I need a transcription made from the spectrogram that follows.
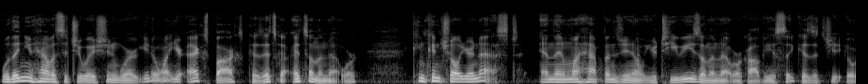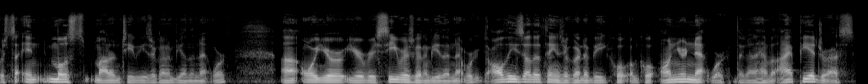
well then you have a situation where you know what your Xbox because it's it's on the network can control your Nest, and then what happens? You know your TV's on the network obviously because it's and most modern TVs are going to be on the network, uh, or your your receiver is going to be on the network. All these other things are going to be quote unquote on your network. They're going to have an IP address.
